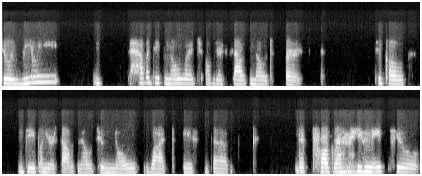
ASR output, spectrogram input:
to really have a deep knowledge of your south node first. To go deep on your south node to know what is the the program you need to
